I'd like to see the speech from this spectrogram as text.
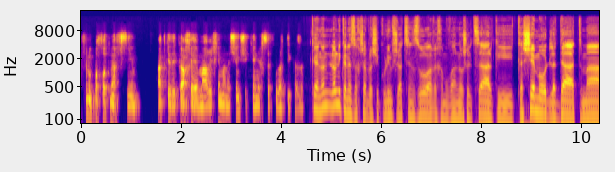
אפילו פחות מאפסיים. עד כדי כך אה, מעריכים אנשים שכן נחשפו לתיק הזה. כן, לא, לא ניכנס עכשיו לשיקולים של הצנזורה וכמובן לא של צה"ל, כי קשה מאוד לדעת מה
